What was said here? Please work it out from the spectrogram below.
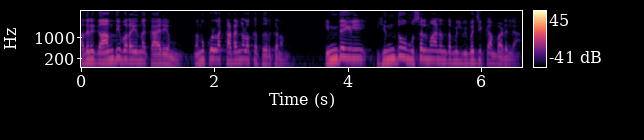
അതിന് ഗാന്ധി പറയുന്ന കാര്യം നമുക്കുള്ള കടങ്ങളൊക്കെ തീർക്കണം. ഇന്ത്യയിൽ ഹിന്ദു മുസൽമാനും തമ്മിൽ വിഭജിക്കാൻ പാടില്ല.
